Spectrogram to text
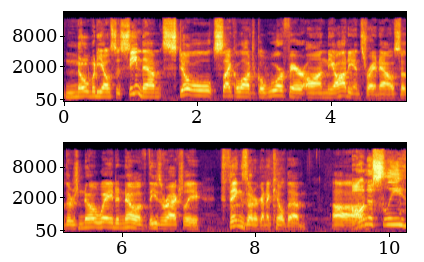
nobody else has seen them. Still psychological warfare on the audience right now, so there's no way to know if these are actually things that are gonna kill them. Uh, Honestly,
